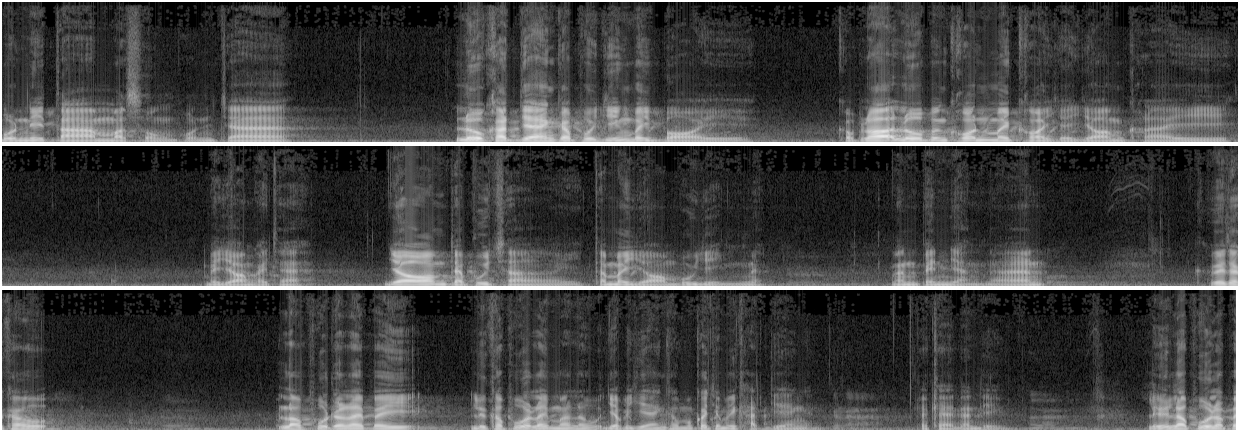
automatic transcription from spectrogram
บุญนี้ตามมาส่งผลจ้า ลูกขัดแย้งกับผู้หญิงบ่อยๆก็เพราะลูกเป็นคนไม่ค่อยจะยอมใคร ไม่ยอมใครจ้ายอมแต่ผู้ชายแต่ไม่ยอมผู้หญิงนะนั่นเป็นอย่างนั้น คือถ้าเขาเราพูดอะไรไป หรือเขาพูดอะไรมาเราอย่าไปแย้งเขามันก็จะไม่ขัดแย้งกันแค่นั้นเอง หรือเราพูดเราไป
